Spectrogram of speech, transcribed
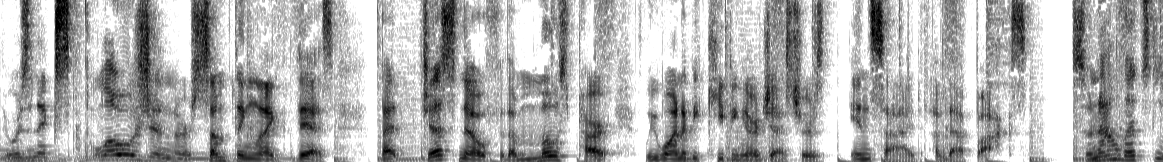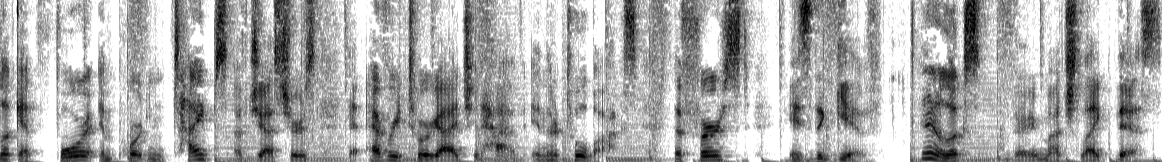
there was an explosion or something like this. But just know for the most part, we want to be keeping our gestures inside of that box. So now let's look at four important types of gestures that every tour guide should have in their toolbox. The first is the give, and it looks very much like this.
